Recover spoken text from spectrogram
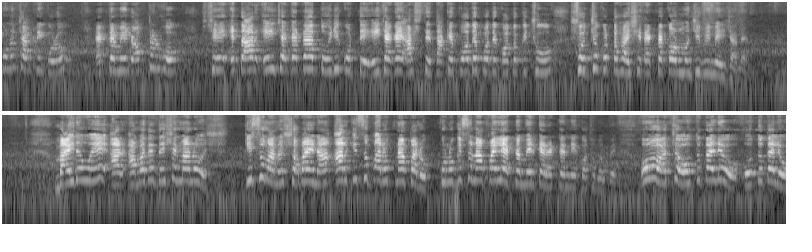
কোনো চাকরি করুক, একটা মেয়ে ডক্টর হোক সে তার এই জায়গাটা তৈরি করতে, এই জায়গায় আসতে, তাকে পদে পদে কত কিছু সহ্য করতে হয়, সেটা একটা কর্মজীবী মেয়ে জানে। বাই দ্য ওয়ে আর আমাদের দেশের মানুষ, কিছু মানুষ, সবাই না, আর কিছু পারুক, না পারুক, কোনো কিছু না পাইলে একটা মেয়ের ক্যারেক্টার নিয়ে কথা বলবে। ও আচ্ছা ও তো তাইলেও, ও তো তাইলেও,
